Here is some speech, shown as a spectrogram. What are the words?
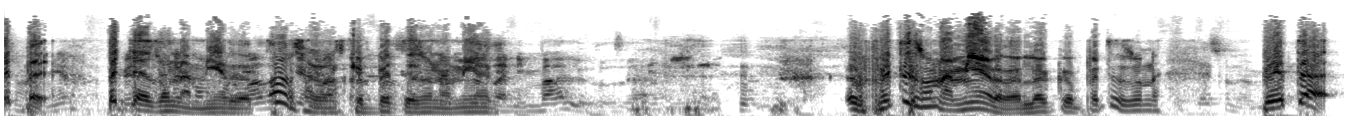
es una Pete, mierda. Pete es una mierda. Todos sabemos que Pete es una mierda. Pete es una mierda, loco. Pete es una... PETA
